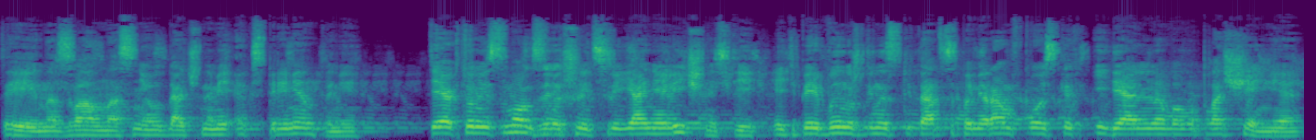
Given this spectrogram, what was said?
Ты назвал нас неудачными экспериментами. Те, кто не смог завершить слияние личностей и теперь вынуждены скитаться по мирам в поисках идеального воплощения.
